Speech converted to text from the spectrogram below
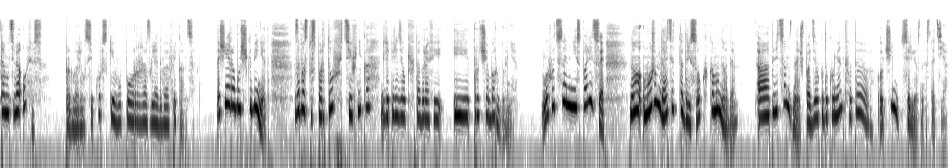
там у тебя офис?» — проговорил Сикорский в упор, разглядывая африканца. Точнее, рабочий кабинет, запас паспортов, техника для переделки фотографий и прочее оборудование. Мы хоть сами не из полиции, но можем дать этот адресок кому надо. А ты ведь сам знаешь, подделка документов — это очень серьезная статья.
